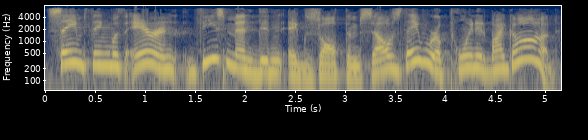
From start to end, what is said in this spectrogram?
same thing with Aaron. These men didn't exalt themselves, they were appointed by God.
